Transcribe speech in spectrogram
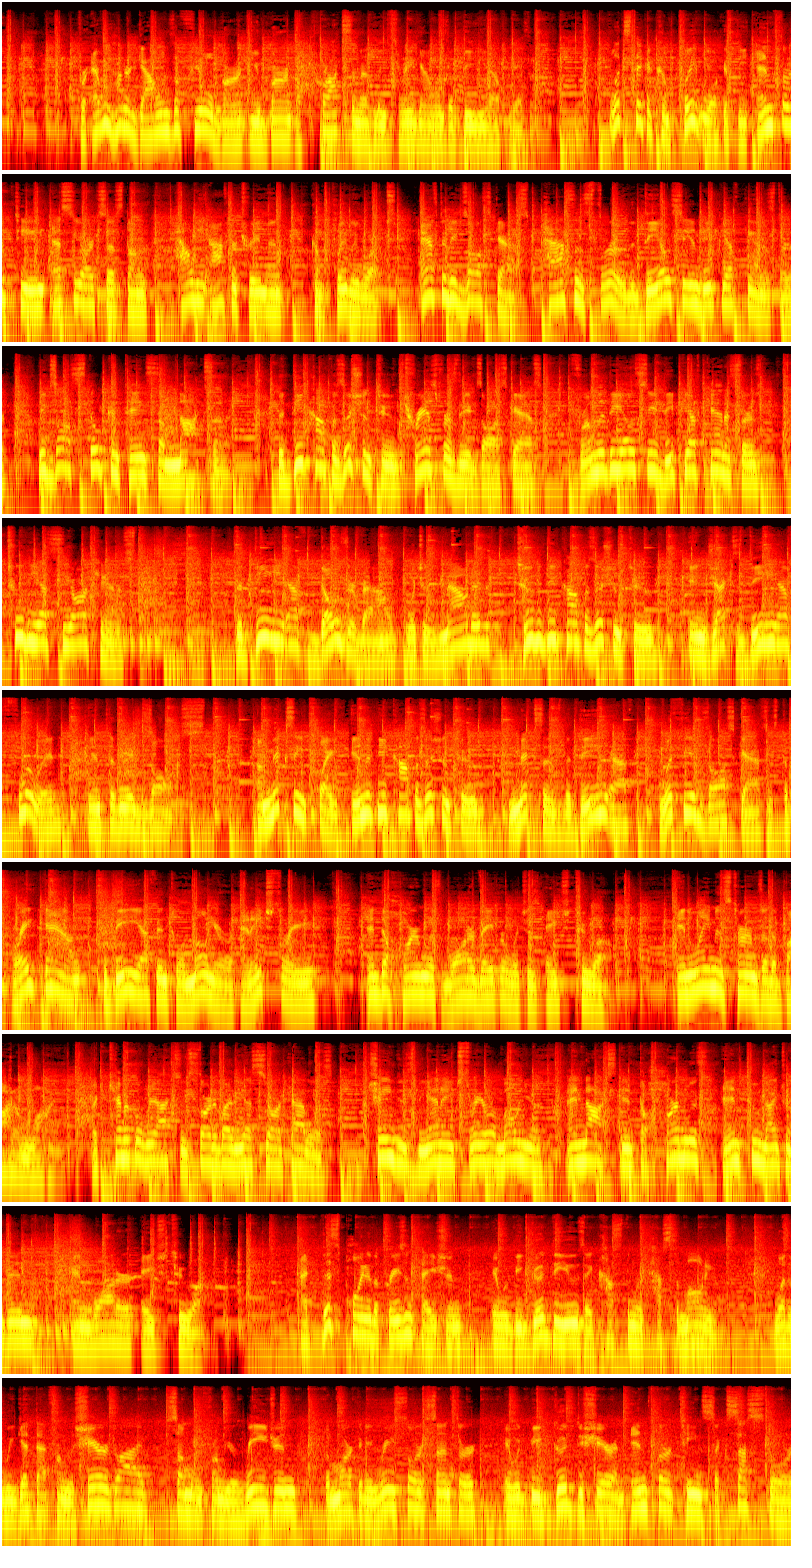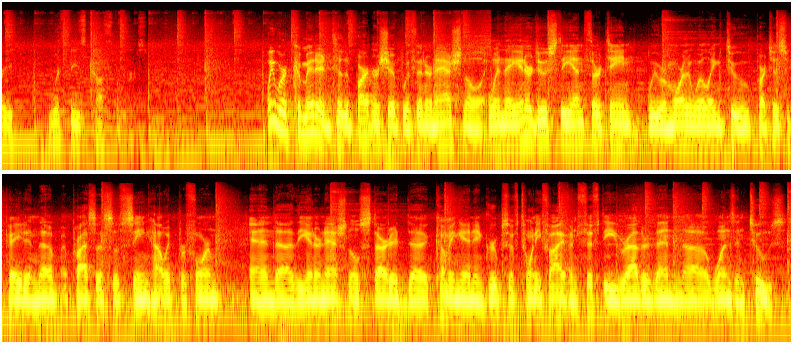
For every 100 gallons of fuel burnt, you burn approximately 3 gallons of DEF with it. Let's take a complete look at the N13 SCR system, how the after treatment completely works. After the exhaust gas passes through the DOC and DPF canister, the exhaust still contains some NOx in it. The decomposition tube transfers the exhaust gas from the DOC DPF canisters to the SCR canister. The DEF doser valve, which is mounted to the decomposition tube, injects DEF fluid into the exhaust. A mixing plate in the decomposition tube mixes the DEF with the exhaust gases to break down the DEF into ammonia or NH3 and to harmless water vapor, which is H2O. In layman's terms are the bottom line. A chemical reaction started by the SCR catalyst changes the NH3 or ammonia and knocks into harmless N2 nitrogen and water H2O. At this point of the presentation, it would be good to use a customer testimonial. Whether we get that from the share drive, someone from your region, the Marketing Resource Center, it would be good to share an N13 success story with these customers. We were committed to the partnership with International. When they introduced the N13, we were more than willing to participate in the process of seeing how it performed. And uh, the International started uh, coming in in groups of 25 and 50 rather than uh, ones and twos.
